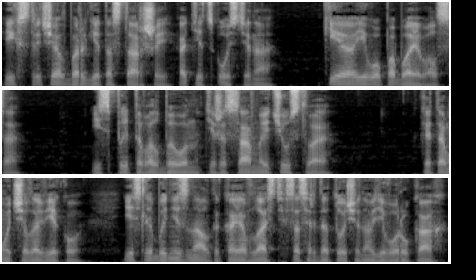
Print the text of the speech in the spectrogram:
Их встречал Баргета-старший, отец Остина. Киа его побаивался. Испытывал бы он те же самые чувства к этому человеку, если бы не знал, какая власть сосредоточена в его руках.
